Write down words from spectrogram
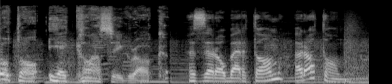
Toto je Classic Rock. S Robertom Rotom.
